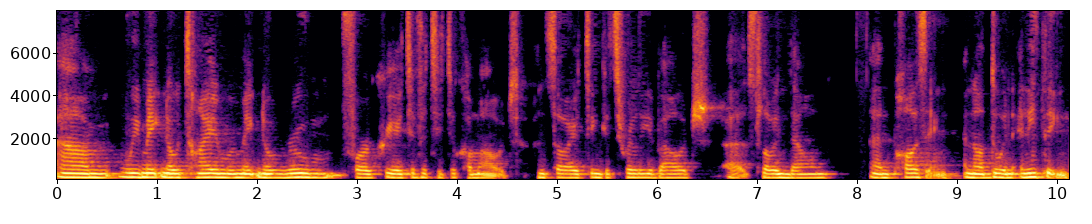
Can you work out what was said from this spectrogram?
Um, we make no time, we make no room for creativity to come out. And so I think it's really about uh, slowing down and pausing and not doing anything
